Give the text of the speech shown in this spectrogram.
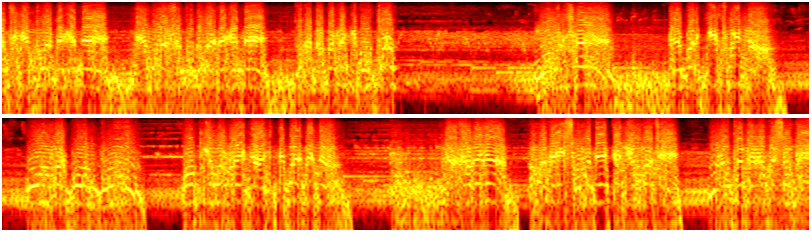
একটা ঝিম মারতে খেতে এমন আসা কত মারতে খেতে তোকে ব্যাপারটা কি বলতো? মরছে ব্যাপার কিছুই না। ও আমার বন্ধু, ও কি আমার বাড়িতে আসতে পারবে না? না যাবে না। আমাদের এই সমাজে একটা নিয়ম আছে ও লোকের লোকের সঙ্গে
